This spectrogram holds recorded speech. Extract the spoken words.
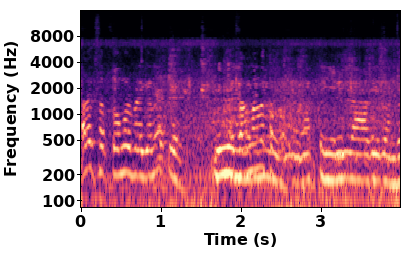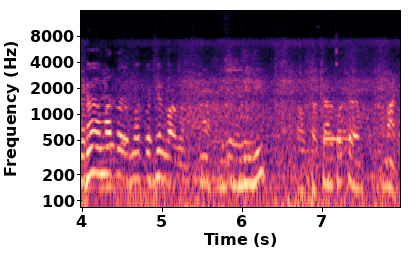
ಅದಕ್ಕೆ ಸ್ವಲ್ಪ ಸೋಮವಾರ ಬೆಳಗ್ಗೆ ಅಂದ್ರೆ ಕೇಳಿ. ನಿಮ್ಮ ಸಾಮಾನು ತಗೊಂಡು ಮತ್ತೆ ಏನಿಲ್ಲ ಅದು ಇದು ಮತ್ತೆ ಮತ್ತೆ ಕ್ವಶನ್ ಮಾಡ್ಬೋದು. ಸರ್ಕಾರ ಕೊಟ್ಟು ಮಾಡಿ.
